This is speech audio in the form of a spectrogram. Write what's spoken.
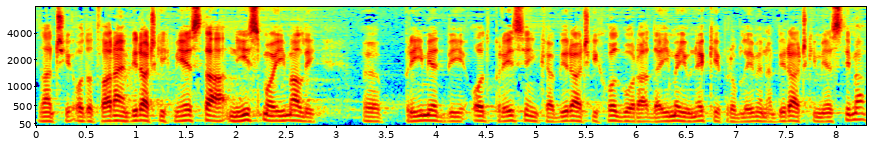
znači od otvaranja biračkih mjesta, nismo imali e, primjedbi od predsjednika biračkih odbora da imaju neke probleme na biračkim mjestima.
